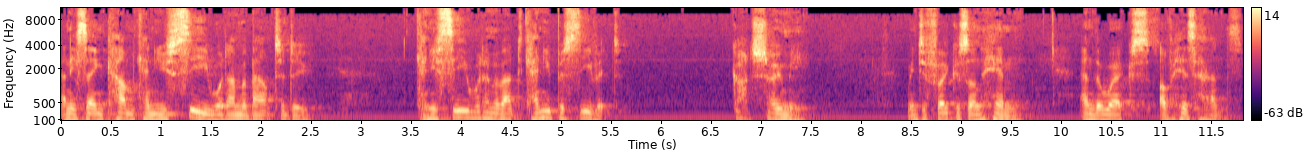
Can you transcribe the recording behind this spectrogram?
and He's saying, Come, can you see what I'm about to do? Can you see what I'm about to Can you perceive it? God, show me. We need to focus on Him and the works of His hands.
